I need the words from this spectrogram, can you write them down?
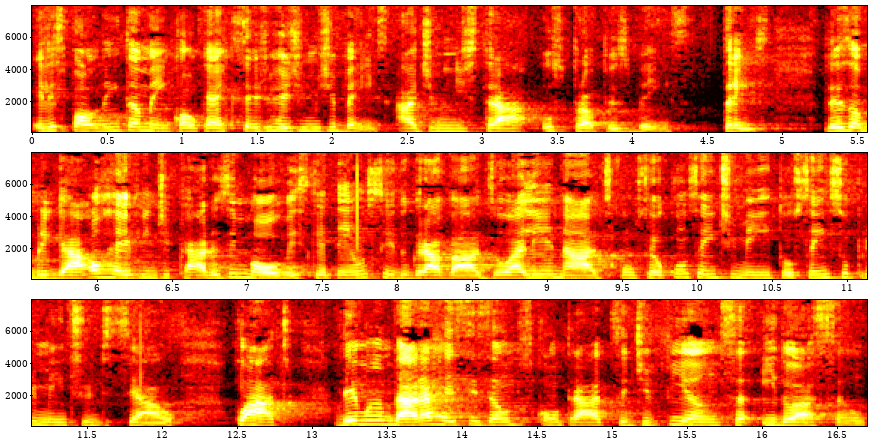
Eles podem também, qualquer que seja o regime de bens, administrar os próprios bens. 3. Desobrigar ou reivindicar os imóveis que tenham sido gravados ou alienados com seu consentimento ou sem suprimento judicial. 4. Demandar a rescisão dos contratos de fiança e doação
